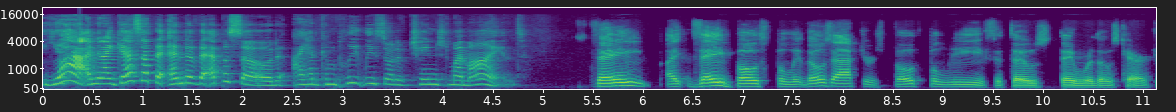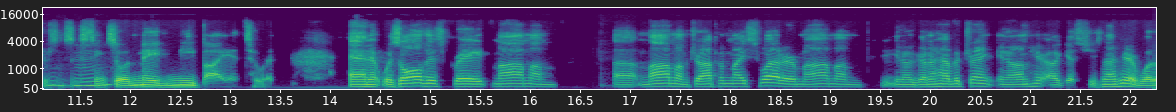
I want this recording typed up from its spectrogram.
Yeah, I mean, I guess at the end of the episode, I had completely sort of changed my mind. They I they both believe those actors both believe that those they were those characters in 16. Mhm. So it made me buy into it. And it was all this great, Mom, I'm uh, mom, I'm dropping my sweater. Mom, I'm you know gonna have a drink. You know, I'm here. I guess she's not here. What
